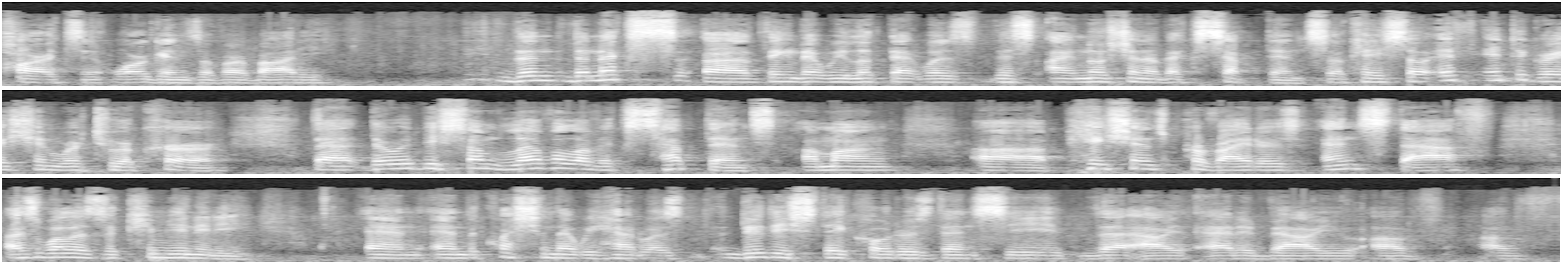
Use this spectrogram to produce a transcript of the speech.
parts and organs of our body. then the next uh, thing that we looked at was this notion of acceptance. Okay, so if integration were to occur, that there would be some level of acceptance among uh, patients, providers, and staff, as well as the community. And, and the question that we had was do these stakeholders then see the added value of, of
